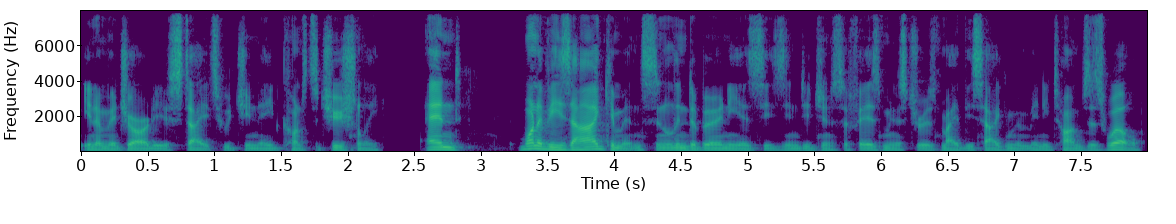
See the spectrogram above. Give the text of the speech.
in a majority of states, which you need constitutionally. And one of his arguments, and Linda Burney, as his Indigenous Affairs Minister, has made this argument many times as well.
